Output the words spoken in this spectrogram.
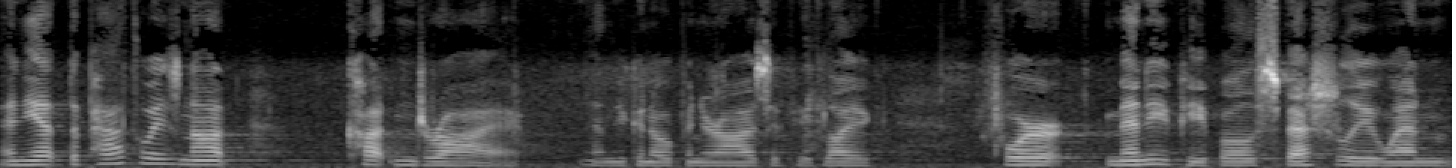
And yet, the pathway is not cut and dry. And you can open your eyes if you'd like. For many people, especially when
